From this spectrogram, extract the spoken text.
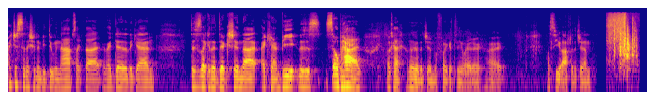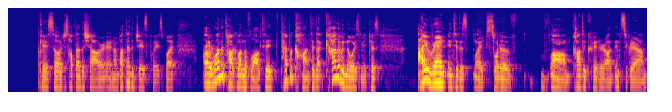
I just said I shouldn't be doing naps like that and I did it again. This is like an addiction that I can't beat. This is so bad. Okay, I'm gonna go to the gym before I get to you later. All right, I'll see you after the gym. Okay, so I just hopped out of the shower and I'm about to head to Jay's place, but I wanted to talk about in the vlog today the type of content that kind of annoys me because I ran into this like sort of um, content creator on Instagram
